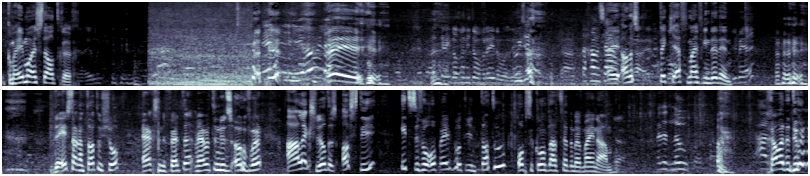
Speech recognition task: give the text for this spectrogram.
Ik kom helemaal in stijl terug. Hey! Kijk dat we niet overreden worden. Hoezo? Dan gaan we samen. Hey, anders pik je even mijn vriendin in. Wie ben jij? Er is daar een tattoo shop, ergens in de verte. We hebben het er nu dus over. Alex wil dus als die iets te veel op heeft, wil hij een tattoo op zijn kont laten zetten met mijn naam. Met het logo. Gaan we dit doen?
